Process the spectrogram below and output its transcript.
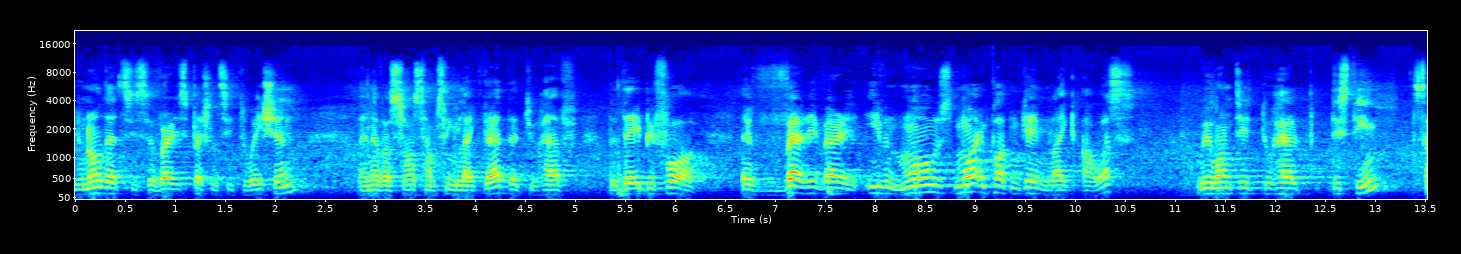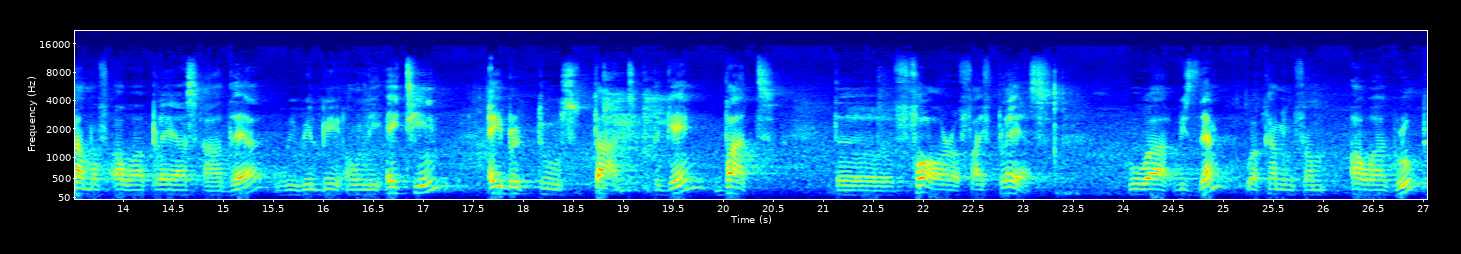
You know that it's a very special situation. I never saw something like that, that you have the day before a very, very, even most, more important game like ours. We wanted to help this team. Some of our players are there. We will be only 18 able to start the game, but the four or five players who are with them, who are coming from our group,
